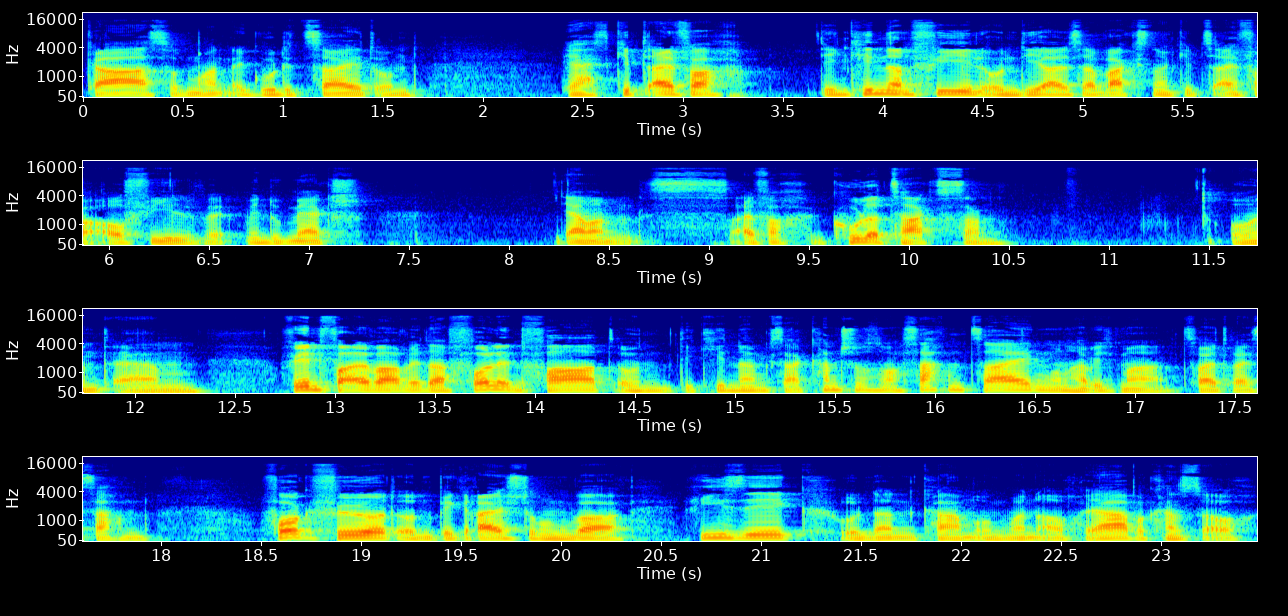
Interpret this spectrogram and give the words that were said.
Gas und man hat eine gute Zeit. Und ja, es gibt einfach den Kindern viel und dir als Erwachsener gibt es einfach auch viel, wenn du merkst, ja man, es ist einfach ein cooler Tag zusammen. Und ähm, auf jeden Fall waren wir da voll in Fahrt und die Kinder haben gesagt, kannst du uns noch Sachen zeigen? Und habe ich mal zwei, drei Sachen vorgeführt und Begeisterung war riesig. Und dann kam irgendwann auch, ja, aber kannst du auch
